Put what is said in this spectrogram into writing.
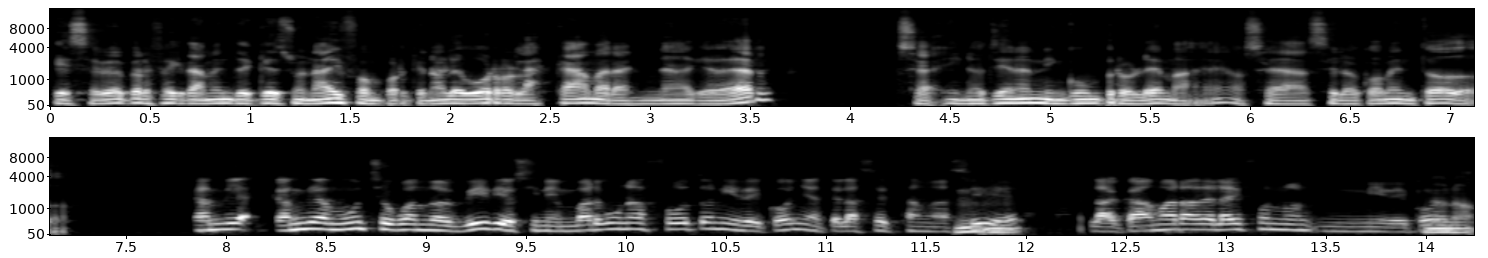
que se ve perfectamente que es un iPhone porque no le borro las cámaras ni nada que ver. O sea, y no tienen ningún problema, ¿eh? O sea, se lo comen todo. Cambia, cambia mucho cuando es vídeo, sin embargo, una foto ni de coña te la aceptan así, ¿eh? La cámara del iPhone no, ni de No, no,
